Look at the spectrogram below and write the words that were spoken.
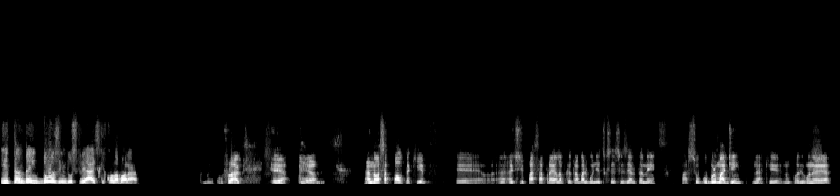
e também dos industriais que colaboraram. Flávio, é, é, a nossa pauta aqui é, antes de passar para ela, porque o trabalho bonito que vocês fizeram também passou por Brumadinho, né, que não pode, né,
